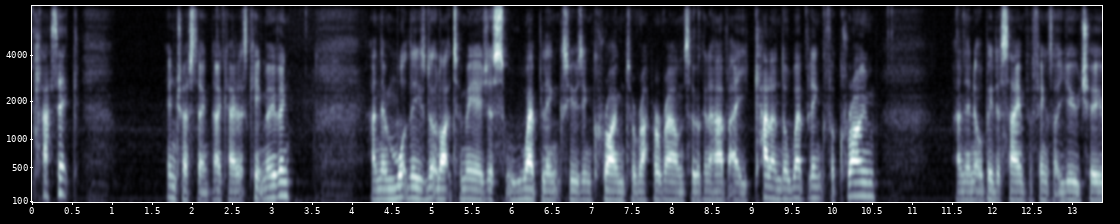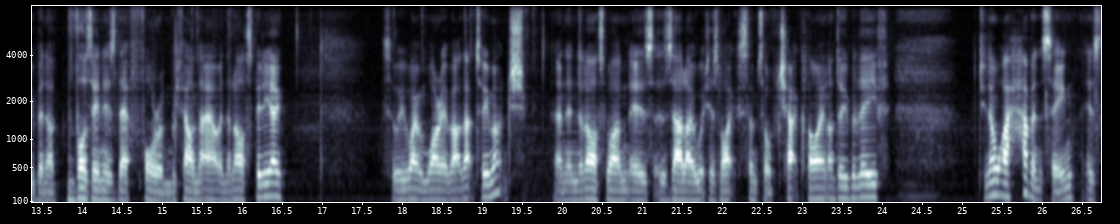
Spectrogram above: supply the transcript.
classic interesting. Okay let's keep moving. And then what these look like to me are just web links using Chrome to wrap around. So we're going to have a calendar web link for Chrome and then it will be the same for things like YouTube and a Vosin is their forum. We found that out in the last video. So we won't worry about that too much. And then the last one is Zello which is like some sort of chat client I do believe. Do you know what I haven't seen is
